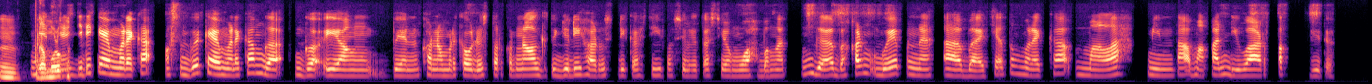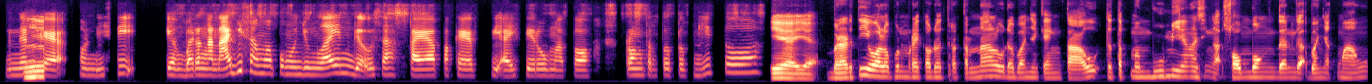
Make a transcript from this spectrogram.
Hmm, gak muluk. Jadi kayak mereka, maksud gue kayak mereka nggak nggak yang band karena mereka udah terkenal gitu, jadi harus dikasih fasilitas yang wah banget. Enggak, bahkan gue pernah uh, baca tuh mereka malah minta makan di warteg gitu, dengan hmm. kayak kondisi yang barengan aja sama pengunjung lain nggak usah kayak pakai VIP room atau ruang tertutup gitu. Iya iya. Berarti walaupun mereka udah terkenal udah banyak yang tahu tetap membumi ya nggak sih? Nggak sombong dan nggak banyak mau.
